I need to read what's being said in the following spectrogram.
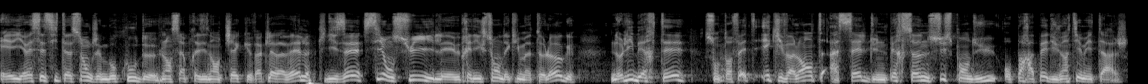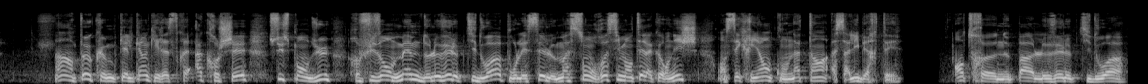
Et il y avait cette citation que j'aime beaucoup de l'ancien président tchèque Václav Havel qui disait Si on suit les prédictions des climatologues, nos libertés sont en fait équivalentes à celles d'une personne suspendue au parapet du 20e étage. Hein, un peu comme quelqu'un qui resterait accroché, suspendu, refusant même de lever le petit doigt pour laisser le maçon recimenter la corniche en s'écriant qu'on atteint à sa liberté. Entre ne pas lever le petit doigt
